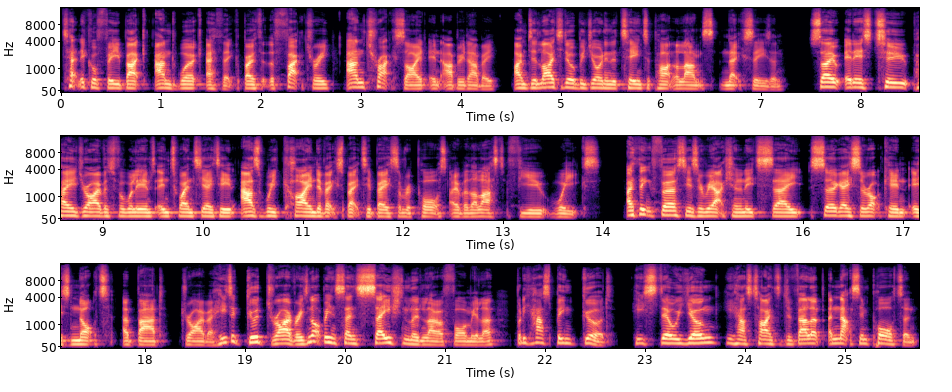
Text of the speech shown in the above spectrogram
technical feedback, and work ethic, both at the factory and trackside in Abu Dhabi. I'm delighted he'll be joining the team to partner Lance next season. So it is two paid drivers for Williams in 2018, as we kind of expected based on reports over the last few weeks. I think firstly, as a reaction, I need to say Sergey Sirotkin is not a bad driver. He's a good driver. He's not been sensational in lower formula, but he has been good. He's still young, he has time to develop, and that's important.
